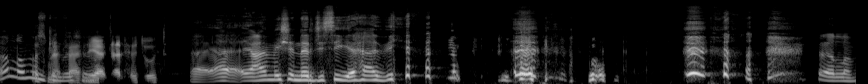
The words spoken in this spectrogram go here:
والله أسمع ممكن بشوف. فعاليات على الحدود. آه، آه، يا عمي إيش النرجسية هذه؟ والله.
